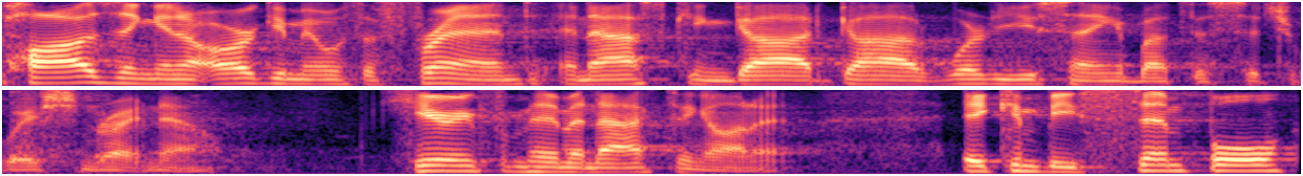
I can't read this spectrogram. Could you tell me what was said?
pausing in an argument with a friend and asking God, God, what are you saying about this situation right now? Hearing from Him and acting on it. It can be simple,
